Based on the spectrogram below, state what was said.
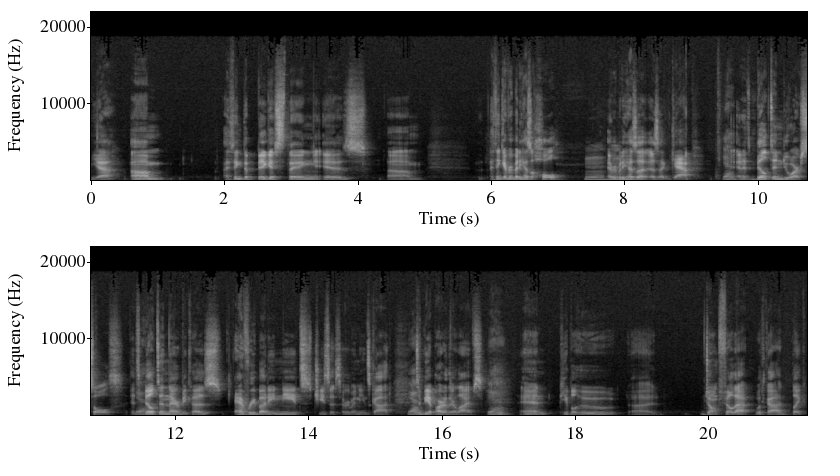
Yeah. Um, I think the biggest thing is um, I think everybody has a hole. Everybody has a as a gap, Mm-hmm. Yeah. and it's built into our souls. It's Yeah. built in there because everybody needs Jesus. Everybody needs God Yeah. to be a part of their lives. Yeah. And people who uh, don't fill that with God, like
